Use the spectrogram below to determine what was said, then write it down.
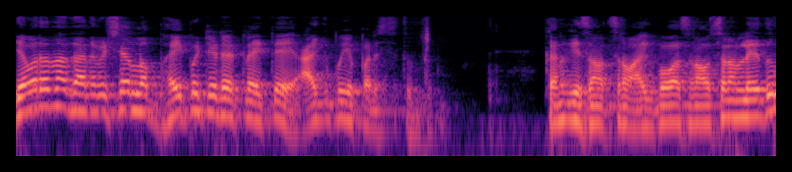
ఎవరైనా దాని విషయంలో భయపెట్టేటట్లయితే ఆగిపోయే పరిస్థితి ఉంటుంది. కనుక ఈ సంవత్సరం ఆగిపోవాల్సిన అవసరం లేదు.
